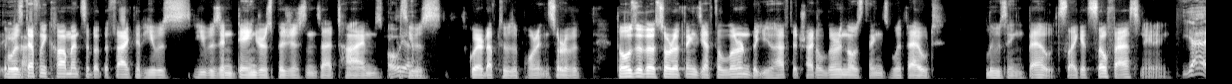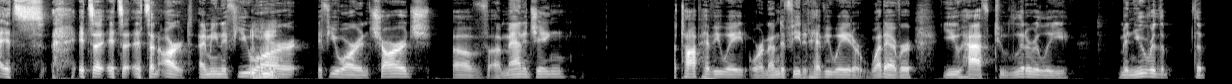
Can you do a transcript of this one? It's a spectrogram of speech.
there was definitely comments about the fact that he was he was in dangerous positions at times oh, because oh, yeah. he was squared up to his opponent and sort of those are the sort of things you have to learn, but you have to try to learn those things without losing bouts. Like it's so fascinating. Yeah, it's it's a it's a it's an art. I mean, if you mm-hmm. are if you are in charge of uh, managing a top heavyweight or an undefeated heavyweight or whatever, you have to literally maneuver the the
